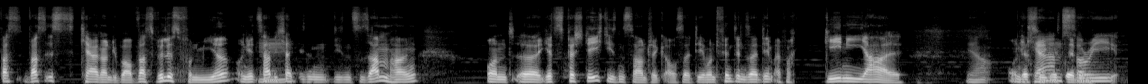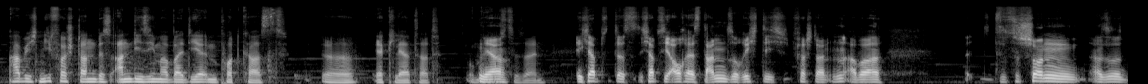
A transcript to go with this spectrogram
was, was ist Kernan überhaupt? Was will es von mir? Und jetzt habe ich Mhm. halt diesen, diesen Zusammenhang und äh, jetzt verstehe ich diesen Soundtrack auch seitdem und finde ihn seitdem einfach genial. Ja. Und die Kernstory habe ich nie verstanden, bis Andi sie mal bei dir im Podcast äh, erklärt hat, um Ja. ehrlich zu sein. Ich habe das, ich habe sie auch erst dann so richtig verstanden, aber das ist schon, also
